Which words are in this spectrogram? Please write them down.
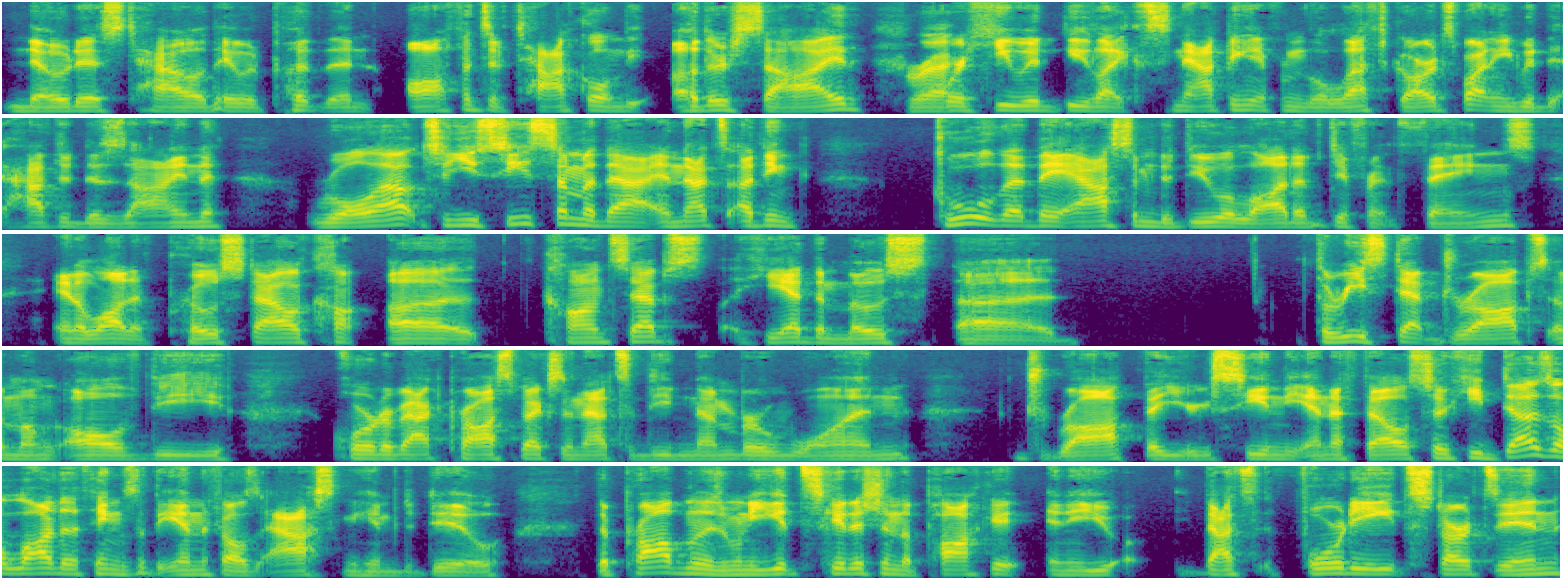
noticed how they would put an offensive tackle on the other side, Correct. where he would be like snapping it from the left guard spot, and he would have to design rollout. So you see some of that, and that's I think cool that they asked him to do a lot of different things and a lot of pro style co- uh, concepts. He had the most uh, three step drops among all of the quarterback prospects, and that's the number one drop that you see in the NFL. So he does a lot of the things that the NFL is asking him to do. The problem is when you get skittish in the pocket and you that's 48 starts in,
